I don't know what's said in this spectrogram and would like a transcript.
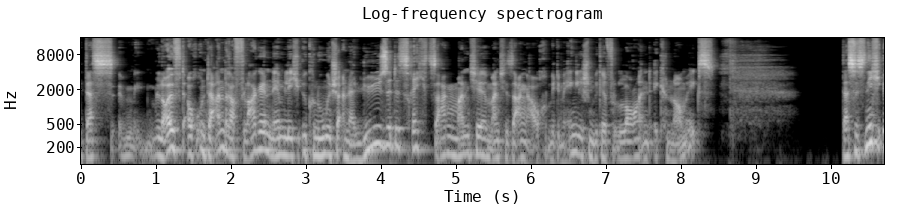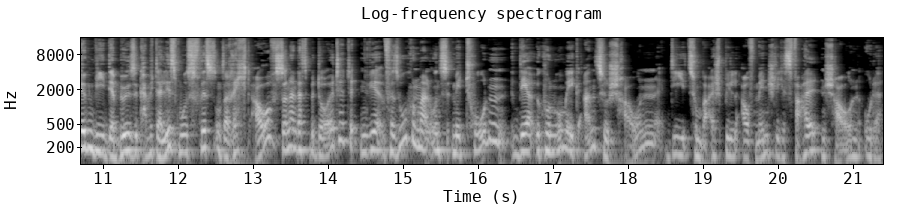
das ähm, läuft auch unter anderer Flagge, nämlich ökonomische Analyse des Rechts, sagen manche. Manche sagen auch mit dem englischen Begriff Law and Economics. Das ist nicht irgendwie der böse Kapitalismus frisst unser Recht auf, sondern das bedeutet, wir versuchen mal uns Methoden der Ökonomik anzuschauen, die zum Beispiel auf menschliches Verhalten schauen oder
